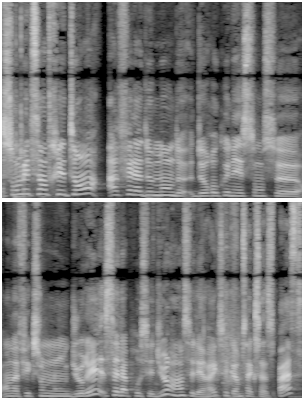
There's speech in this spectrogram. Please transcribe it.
son médecin traitant a fait la demande de reconnaissance euh, en affection de longue durée. C'est la procédure, hein, c'est les règles, c'est comme ça que ça se passe.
